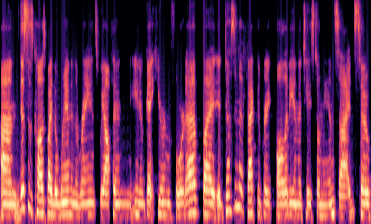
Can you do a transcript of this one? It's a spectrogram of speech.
Um, this is caused by the wind and the rains we often, you know, get here in Florida, but it doesn't affect the great quality and the taste on the inside. So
